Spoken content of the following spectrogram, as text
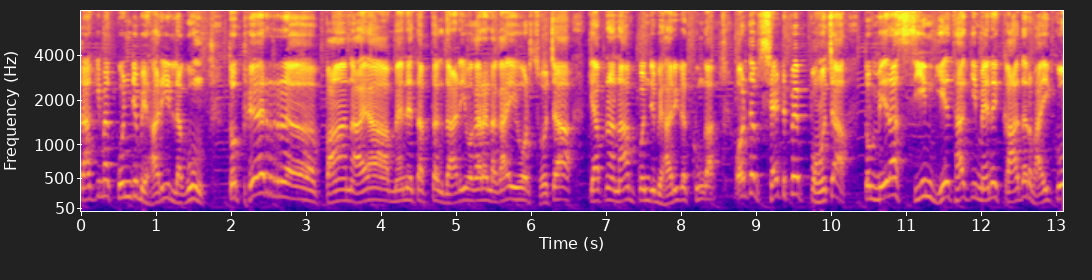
ताकि मैं कुंज बिहारी लगूं। तो फिर पान आया, मैंने तब तक दाढ़ी वगैरह लगाई और सोचा कि अपना नाम कुंज बिहारी रखूँगा और जब सेट पे पहुँचा तो मेरा सीन ये था कि मैंने कादर भाई को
